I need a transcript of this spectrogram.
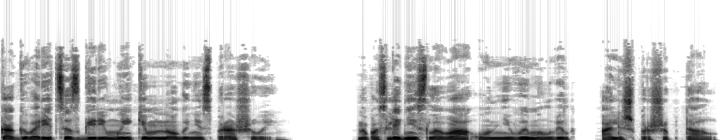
Как говорится, с Горемыки много не спрашивай. Но последние слова он не вымолвил, а лишь прошептал,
